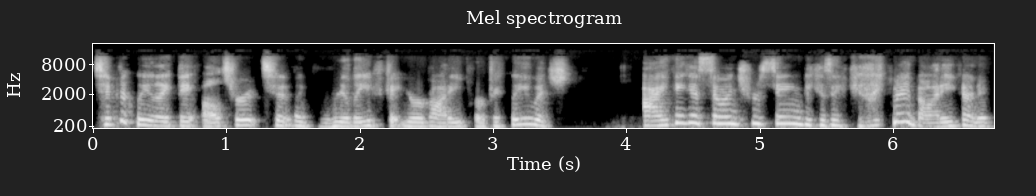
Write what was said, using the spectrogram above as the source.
typically like they alter it to like really fit your body perfectly, which I think is so interesting because I feel like my body kind of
